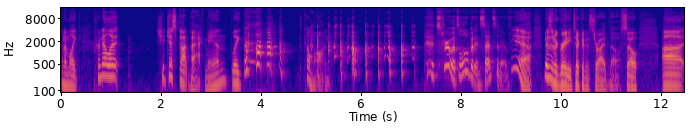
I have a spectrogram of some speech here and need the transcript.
And I'm like, Prunella, she just got back, man. Like, come on. It's true. It's a little bit insensitive. Yeah, Mrs. McGrady took it in stride though. So, uh,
